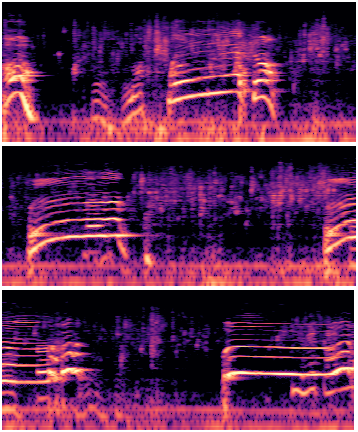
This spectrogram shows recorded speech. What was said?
โอ้เนาะมือพี่น้องปื๊ดปื๊ดปื๊ด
